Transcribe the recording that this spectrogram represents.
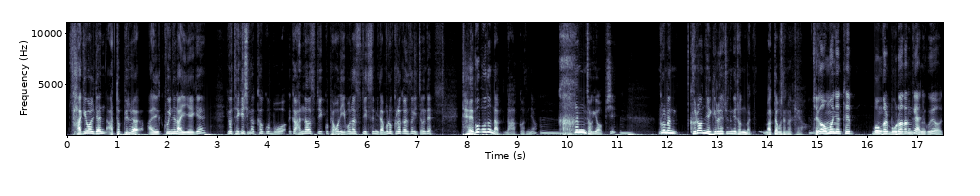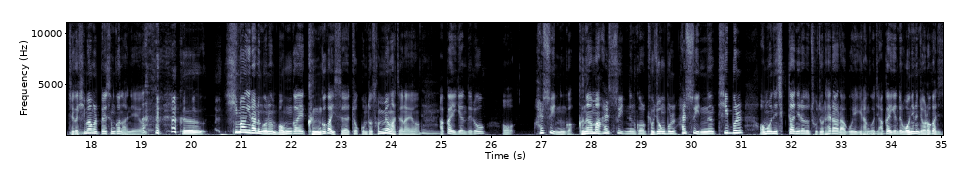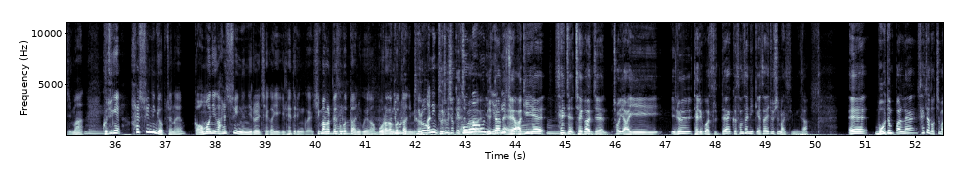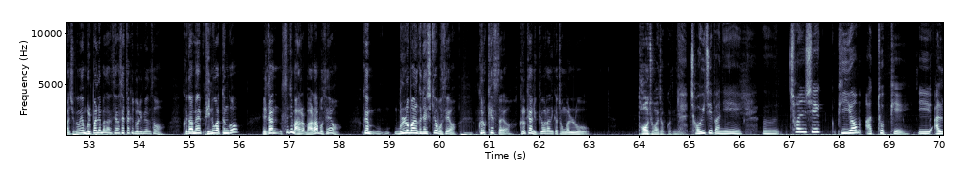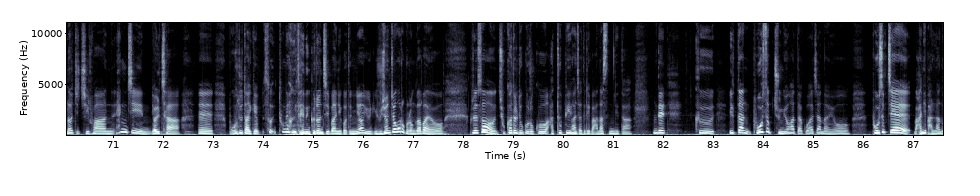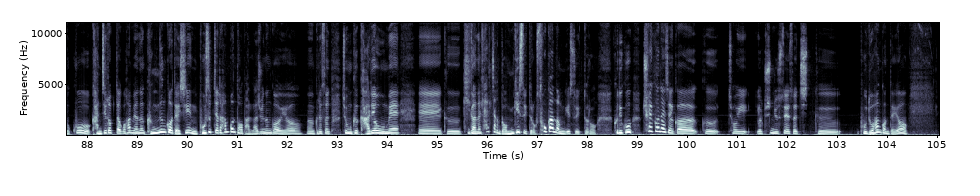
4개월 된 아토피를 앓고 있는 아이에게 이거 되게 심각하고 뭐 그러니까 안 나올 수도 있고 병원에 입원할 수도 있습니다. 물론 그럴 가능성이 있죠. 근데 대부분은 나, 나았거든요. 음. 큰 적이 없이. 음. 그러면 그런 얘기를 해주는 게 저는 맞, 맞다고 생각해요. 제가 어머니한테 뭔가를 몰아간 게 아니고요. 제가 음. 희망을 뺏은 건 아니에요. 그 희망이라는 거는 뭔가의 근거가 있어야 조금 더 선명하잖아요. 네. 아까 얘기한 대로 어 할 수 있는 거, 그나마 할 수 있는 걸 교정불 할 수 있는 팁을 어머니 식단이라도 조절해라라고 얘기를 한 거지. 아까 얘기한 대로 원인은 여러 가지지만 네. 그 중에 할 수 있는 게 없잖아요. 그러니까 어머니가 할 수 있는 일을 제가 얘기를 해드린 거예요. 희망을 네. 뺏은 것도 아니고요. 몰아간 것도 아닙니다. 들어, 아니, 들으셨겠지만 일단 애 아기의 음. 세제 제가 이제 저희 아이를 데리고 왔을 때 그 선생님께서 해주신 말씀입니다. 애 모든 빨래 세제 넣지 마시고 그냥 물빨래만 하세요. 세탁기 돌리면서 그 다음에 비누 같은 거 일단 쓰지 말아, 말아보세요. 그냥 물로만 그냥 시켜보세요. 그렇게 했어요. 그렇게 한 6개월 하니까 정말로 더 좋아졌거든요. 저희 집안이 음, 천식, 비염, 아토피, 이 알러지 질환, 행진, 열차, 에 모두 다 이게 소, 통용이 되는 그런 집안이거든요. 유, 유전적으로 그런가 봐요. 그래서 조카들도 그렇고 아토피 환자들이 많았습니다. 근데 그 일단 보습 중요하다고 하잖아요. 보습제 많이 발라놓고 간지럽다고 하면은 긁는 거 대신 보습제를 한 번 더 발라주는 거예요. 어, 그래서 좀 그 가려움의 에, 그 기간을 살짝 넘길 수 있도록 속아 넘길 수 있도록 그리고 최근에 제가 그 저희 12시 뉴스에서 지, 그 보도한 건데요.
